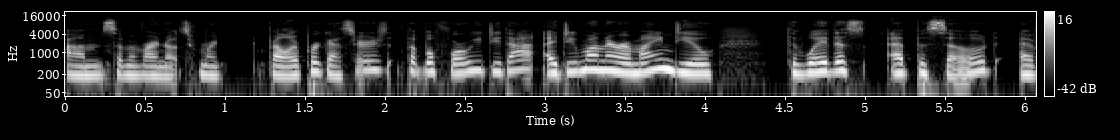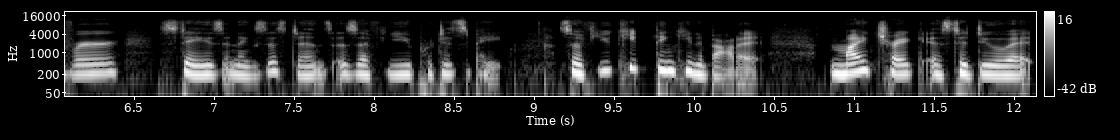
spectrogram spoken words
um, some of our notes from our fellow progressors. But before we do that, I do want to remind you the way this episode ever stays in existence is if you participate. So if you keep thinking about it, my trick is to do it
